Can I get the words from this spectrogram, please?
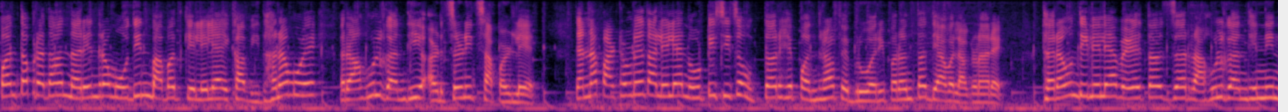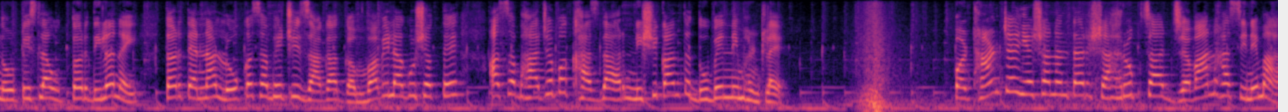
पंतप्रधान नरेंद्र मोदींबाबत केलेल्या एका विधानामुळे राहुल गांधी अडचणीत सापडले आहेत. त्यांना पाठवण्यात आलेल्या नोटिसीचं उत्तर हे पंधरा फेब्रुवारीपर्यंत द्यावं लागणार आहे. ठरवून दिलेल्या वेळेतच जर राहुल गांधींनी नोटीसला उत्तर दिलं नाही तर त्यांना लोकसभेची जागा गमवावी लागू शकते असं भाजप खासदार निशिकांत दुबेंनी म्हटलंय. पठाणच्या यशानंतर शाहरुखचा जवान हा सिनेमा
